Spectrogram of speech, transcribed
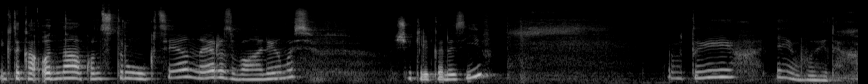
як така одна конструкція, не розвалюємось. Ще кілька разів. Вдих і видих.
